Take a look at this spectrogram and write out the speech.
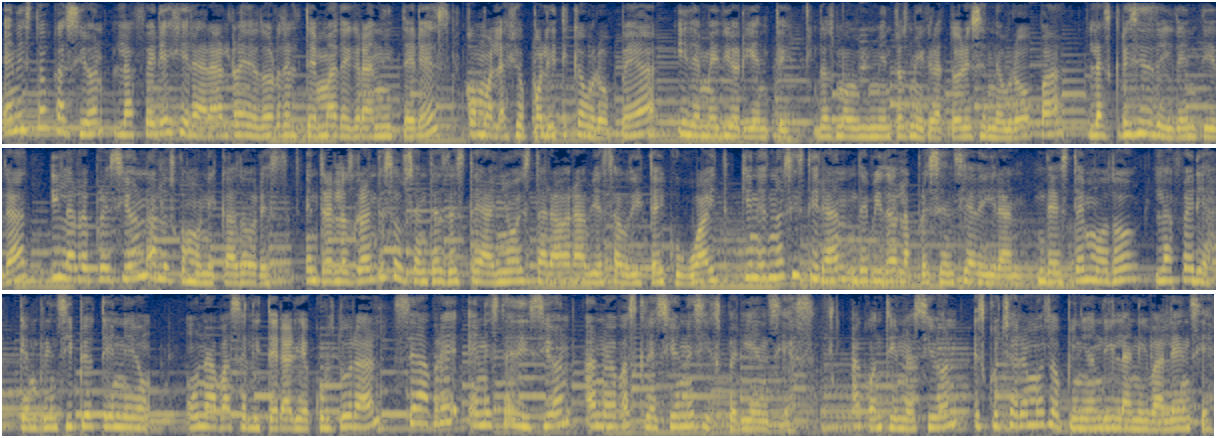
en esta ocasión la feria girará alrededor del tema de gran interés como la geopolítica europea y de Medio Oriente, los movimientos migratorios en Europa, las crisis de identidad y la represión a los comunicadores. Entre los grandes ausentes de este año estará Arabia Saudita y Kuwait, quienes no asistirán debido a la presencia de Irán. De este modo, la feria, que en principio tiene una base literaria cultural, se abre en esta edición a nuevas creaciones y experiencias. A continuación, escucharemos la opinión de Ilani Valencia,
